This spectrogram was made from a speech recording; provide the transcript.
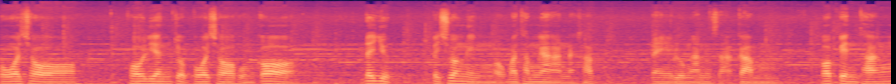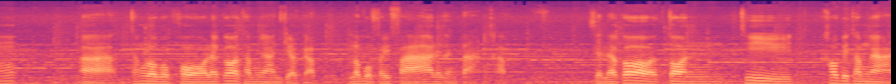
ปวช พอเรียนจบปวช ผมก็ได้หยุด ไปช่วงหนึ่งออกมาทำงานนะครับ ในโรงงานอุตสาหกรรม ก็เป็นทั้งอ่าทั้งรปภแล้วก็ทำงานเกี่ยวกับระบบไฟฟ้าอะไรต่างๆครับ เสร็จแล้วก็ตอนที่เข้าไปทำงาน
